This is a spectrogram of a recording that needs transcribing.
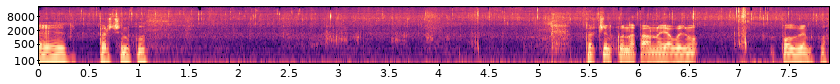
е, перчинку. Перчинку, напевно, я візьму половинку.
